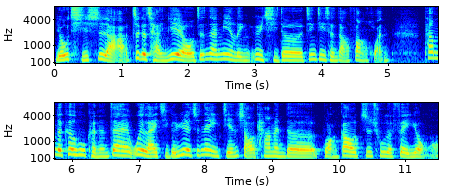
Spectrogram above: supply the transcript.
尤其是啊，这个产业哦，正在面临预期的经济成长放缓。他们的客户可能在未来几个月之内减少他们的广告支出的费用哦，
